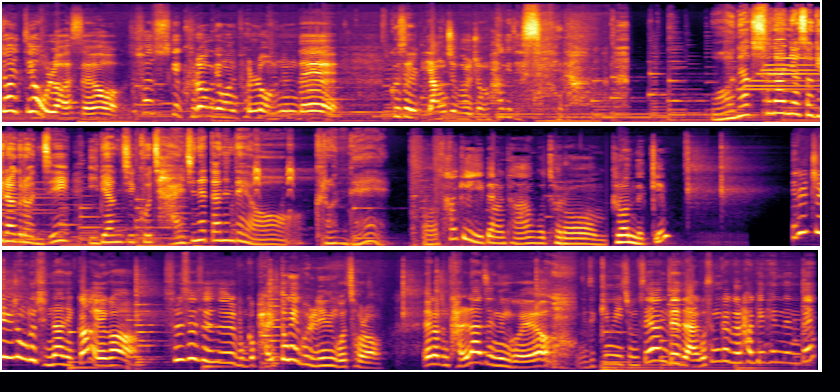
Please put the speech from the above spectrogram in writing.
뛰어, 뛰어 올라왔어요. 솔직히 그런 경우는 별로 없는데 그래서 양주부를 좀 하게 됐습니다. 워낙 순한 녀석이라 그런지 입양 직후 잘 지냈다는데요. 그런데 어, 사기 입양을 당한 것처럼 그런 느낌? 일주일 정도 지나니까 얘가 슬슬슬슬 뭔가 발동이 걸리는 것처럼 얘가 좀 달라지는 거예요. 느낌이 좀 쎄한데라고 생각을 하긴 했는데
